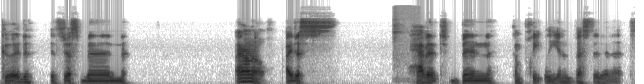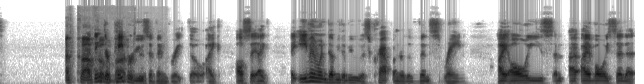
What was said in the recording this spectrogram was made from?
good, it's just been I don't know. I just haven't been completely invested in it. I, I think their pay per views have been great though. Like I'll say, like even when WWE was crap under the Vince reign, I always and I, I've always said that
